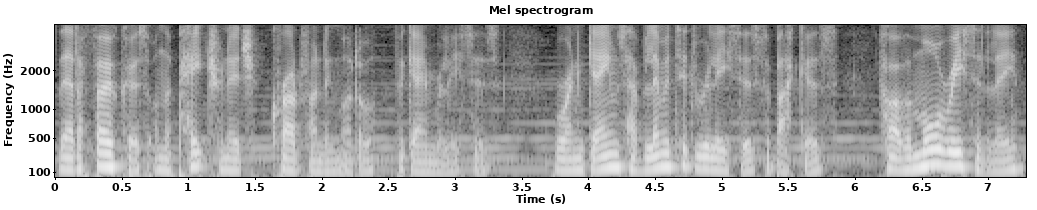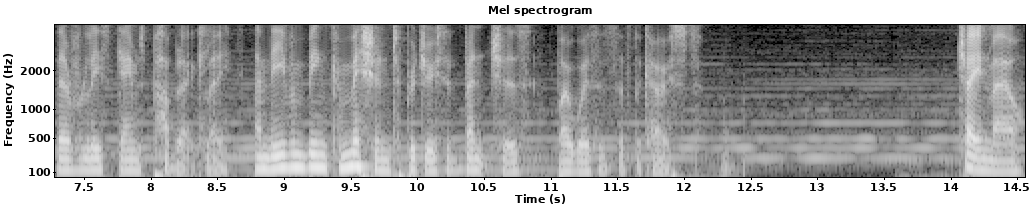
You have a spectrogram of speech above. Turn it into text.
they had a focus on the patronage crowdfunding model for game releases, wherein games have limited releases for backers, however more recently they've released games publicly, and even been commissioned to produce adventures by Wizards of the Coast. Chainmail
